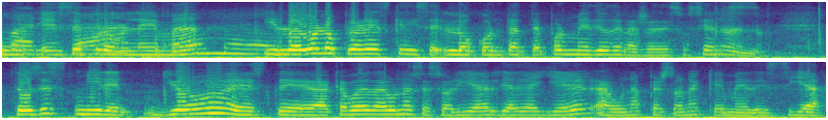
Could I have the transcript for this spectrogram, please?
un- ese problema. ¿cómo? Y luego lo peor es que dice, lo contraté por medio de las redes sociales. No, no. Entonces, miren, yo este acabo de dar una asesoría el día de ayer a una persona que me decía,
